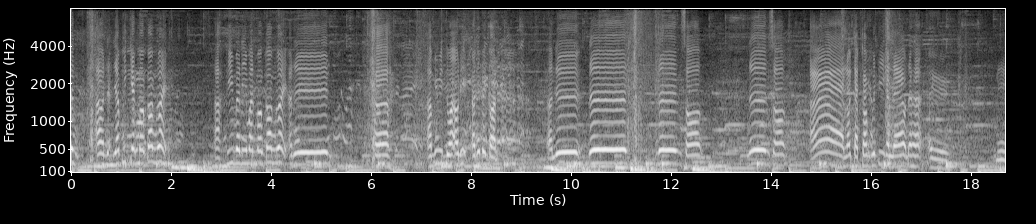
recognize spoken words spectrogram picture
งเอาเดี๋ยวเดี๋ยวพี่เกียงมองกล้องด้วยอะพี่มณีมันมองกล้องด้วยอันหนึ่งเอ่อเอาไม่มีตัวเอาดิอานี้ไปก่อนอันหนึ่งหนึ่งหนึ่งสองหนึ่งสองอ่าเราจับจองพื้นที่กันแล้วนะฮะเออนี่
